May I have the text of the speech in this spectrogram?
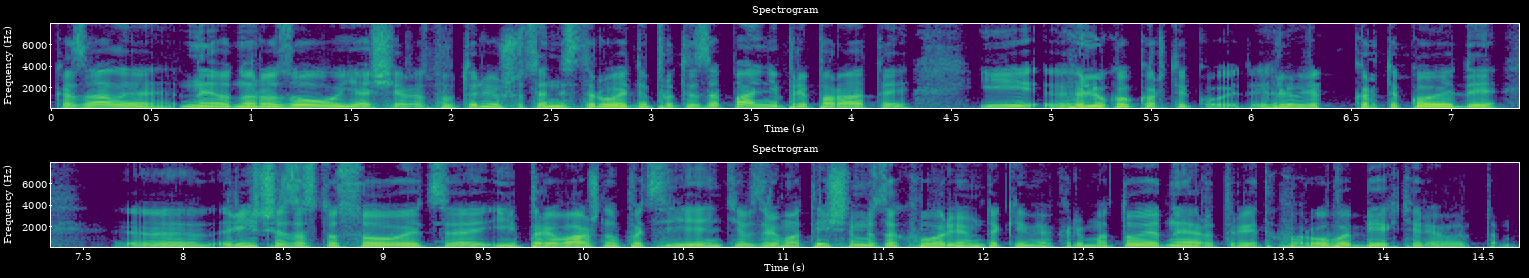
казали неодноразово, я ще раз повторю, що це нестероїдні протизапальні препарати і глюкокортикоїди. Глюкокортикоїди рідше застосовуються і переважно пацієнтів з ревматичними захворюваннями, такими як ревматоїдний артрит, хвороба Бехтерєва, там,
